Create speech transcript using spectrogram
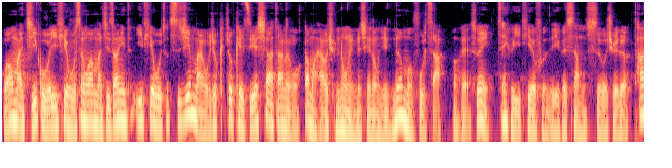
我要买几股的 ETF，甚至我要买几张 ETF，我就直接买，我就就可以直接下单了，我干嘛还要去弄你那些东西那么复杂？OK，所以这个 ETF 的一个上市，我觉得它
